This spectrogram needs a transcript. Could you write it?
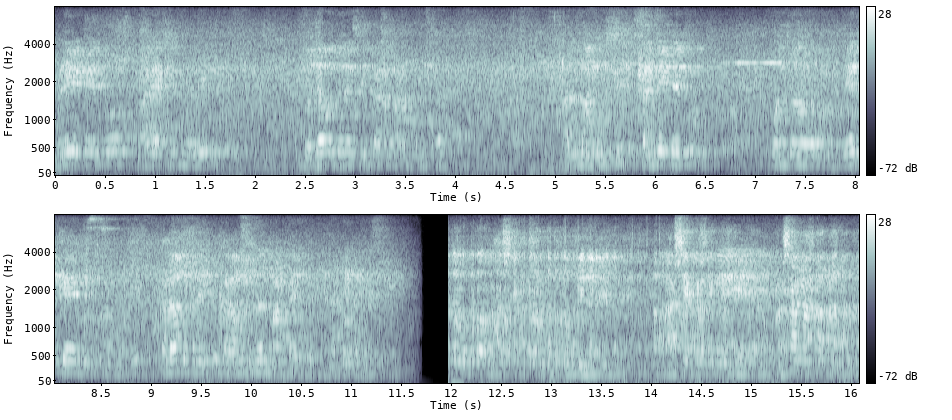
ಬೆಳಿಗ್ಗೆ ಟೈಮು ಕಾರ್ಯಕ್ರಮದಲ್ಲಿ ಧ್ವಜವಂದನೆ ಸ್ವೀಕಾರ ಮಾಡ್ತೀನಿ ಸರ್ ಅದನ್ನ ಮುಗಿಸಿ ಸಂಜೆ ಟೈಮು ಒಂದು ಬೇಕೆ ಮಾಡಿ ಕಲಾಮಂತ್ರ ಇಟ್ಟು ಕಲಾಮಂತ್ರದಲ್ಲಿ ಮಾಡ್ತಾ ಇದ್ದೀವಿ. ಒಬ್ಬರು ರಾಜಶೇಖರ್ ಅಂತ ಒಬ್ರು ಇದ್ದಾರೆ. ಪ್ರಶಾಂತ್ ಅಂತ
